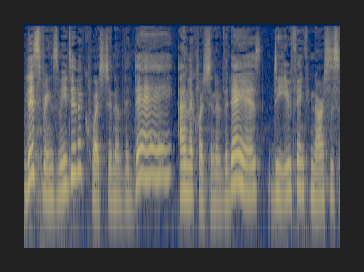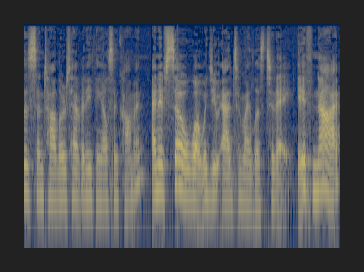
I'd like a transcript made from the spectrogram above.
This brings me to the question of the day. And the question of the day is Do you think narcissists and toddlers have anything else in common? And if so, what would you add to my list today? If not,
